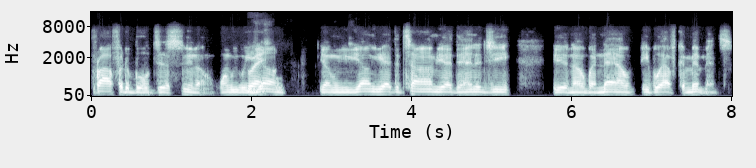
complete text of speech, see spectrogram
profitable. Just you know, when we were right. young, young when you're young, you had the time, you had the energy, you know, but now people have commitments.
